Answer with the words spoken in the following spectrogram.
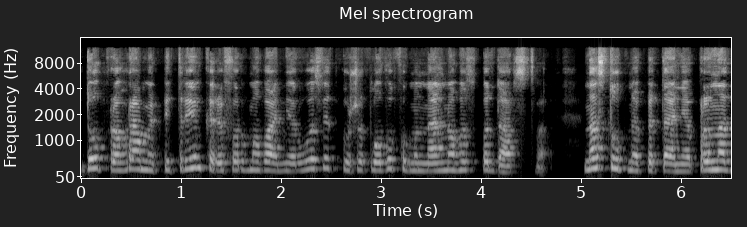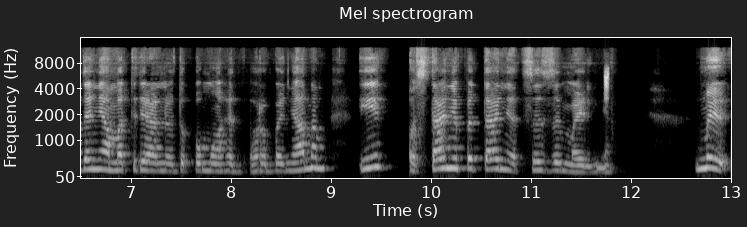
до програми підтримки реформування розвитку житлово-комунального господарства. Наступне питання про надання матеріальної допомоги громадянам. І останнє питання це земельні. Ми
